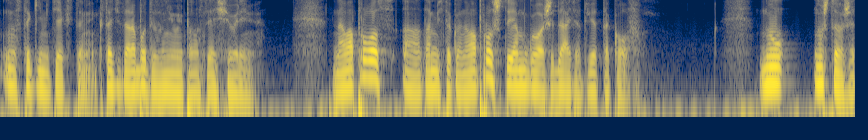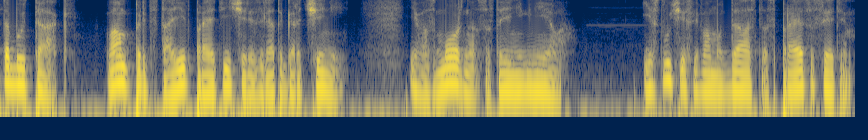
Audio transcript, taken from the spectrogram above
ну, с такими текстами. Кстати, это работает у него и по настоящее время. На вопрос, а, там есть такой, на вопрос, что я могу ожидать, ответ таков. Ну, ну что ж, это будет так. Вам предстоит пройти через ряд огорчений и, возможно, состояние гнева. И в случае, если вам удастся справиться с этим,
